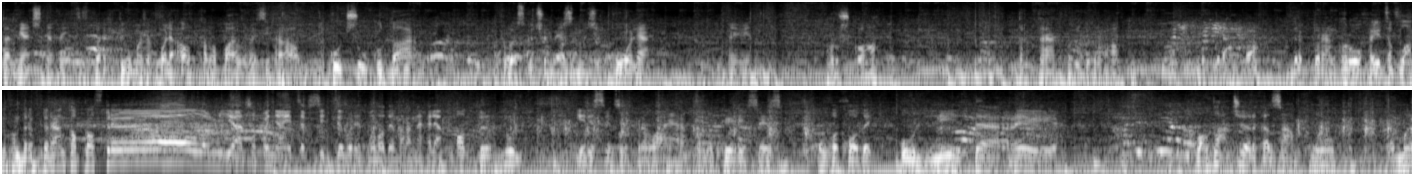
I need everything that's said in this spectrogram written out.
Там м'яч не вдається зберегти у межах поля. Аут Камабайл розіграв. Кучук удар. Вискочив м'яч за межі поля. І він. Грушко. Директоренко відібрав. Директоренко. Директоренко рухається флангом. Директоренко простріл. М'яч опиняється в сітці воріт Володимира Негеля 1-0. Іріс Вінс відкриває рахунок. Іріс Вінс виходить у лідери. Богдан Чирка замкнув. Ми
